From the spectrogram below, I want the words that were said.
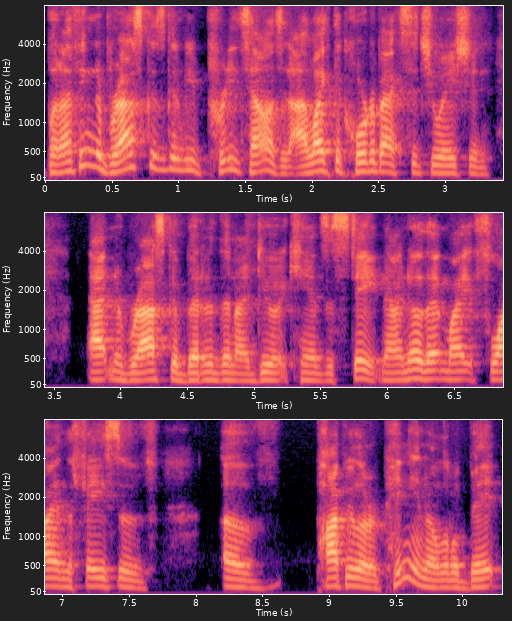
But I think Nebraska is going to be pretty talented. I like the quarterback situation at Nebraska better than I do at Kansas State. Now I know that might fly in the face of of popular opinion a little bit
